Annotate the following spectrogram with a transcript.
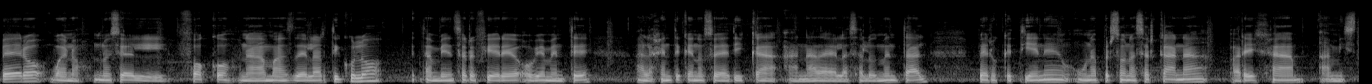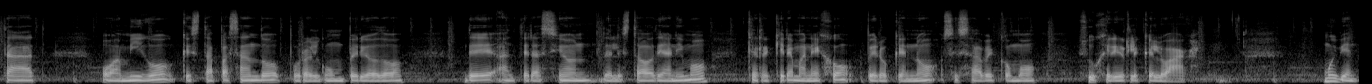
Pero bueno, no es el foco nada más del artículo, también se refiere obviamente a la gente que no se dedica a nada de la salud mental, pero que tiene una persona cercana, pareja, amistad o amigo que está pasando por algún periodo de alteración del estado de ánimo que requiere manejo, pero que no se sabe cómo sugerirle que lo haga. Muy bien,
